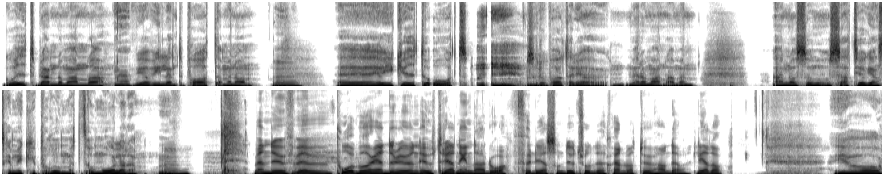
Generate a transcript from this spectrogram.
gå ut bland de andra. Nej. Jag ville inte prata med någon. Mm. Jag gick ut och åt, så då pratade jag med de andra. Men annars så satt jag ganska mycket på rummet och målade. Mm. Men du, eh, påbörjade du en utredning där då för det som du trodde själv att du hade led av? Ja,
